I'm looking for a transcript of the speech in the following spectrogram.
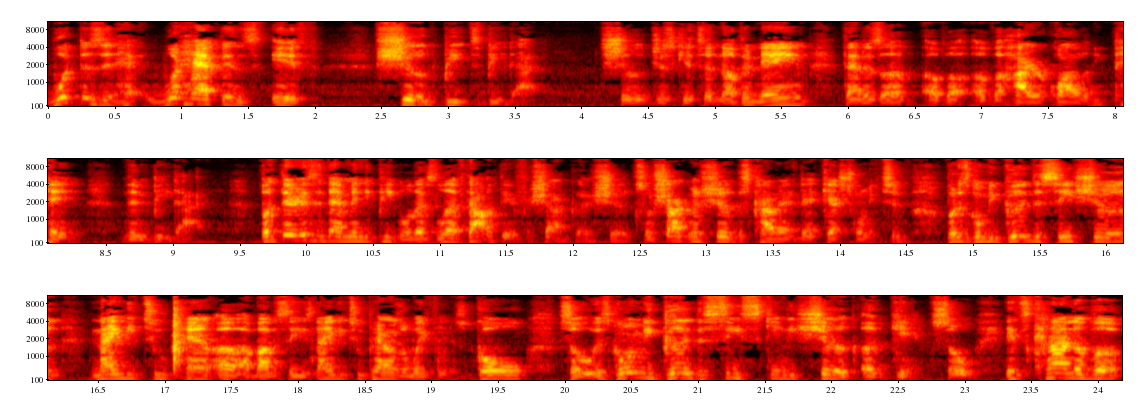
what does it ha what happens if Suge beats B Dot? Suge just gets another name that is a, of a of a higher quality pin than B Dot. But there isn't that many people that's left out there for Shotgun Suge. So Shotgun Suge is kind of at that catch 22. But it's going to be good to see Suge 92 pounds, uh, about to say he's 92 pounds away from his goal. So it's going to be good to see Skinny Suge again. So it's kind of a,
